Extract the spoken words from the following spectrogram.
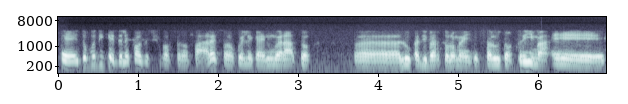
Eh, dopodiché delle cose si possono fare, sono quelle che ha enumerato eh, Luca Di Bartolomei, che saluto prima, e,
